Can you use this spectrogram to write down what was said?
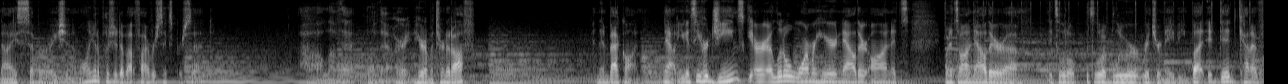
nice separation. I'm only going to push it about five or 6%. Oh, love that. Love that. All right, here I'm going to turn it off and then back on. Now you can see her jeans are a little warmer here. Now they're on. It's when it's on now they're uh, it's a little it's a little bluer, richer navy. But it did kind of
